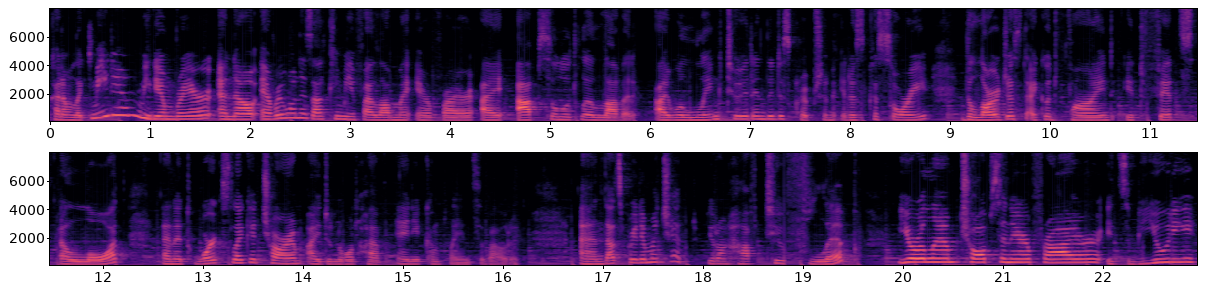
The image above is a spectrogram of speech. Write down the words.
kind of like medium, medium rare. And now everyone is asking me if I love my air fryer. I absolutely love it. I will link to it in the description. It is Cosori, the largest I could find. It fits a lot and it works like a charm. I do not have any complaints about it. And that's pretty much it. You don't have to flip your lamb chops in air fryer. It's a beauty.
